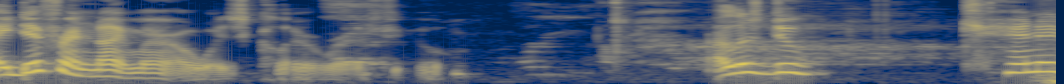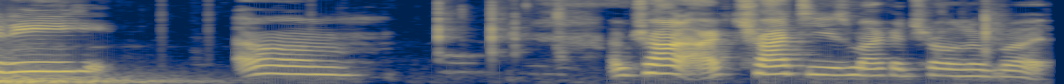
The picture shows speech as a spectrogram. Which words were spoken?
A different nightmare awaits Claire Redfield. Alright, let's do Kennedy. Um, I'm trying. I tried to use my controller, but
